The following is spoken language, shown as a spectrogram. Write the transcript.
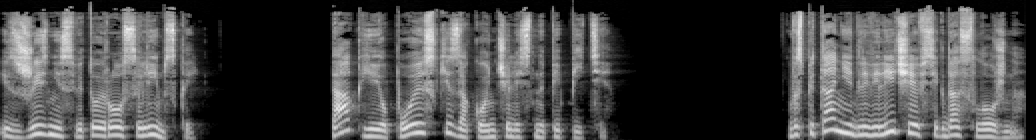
из жизни святой Росы Лимской. Так ее поиски закончились на Пипите. Воспитание для величия всегда сложно.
